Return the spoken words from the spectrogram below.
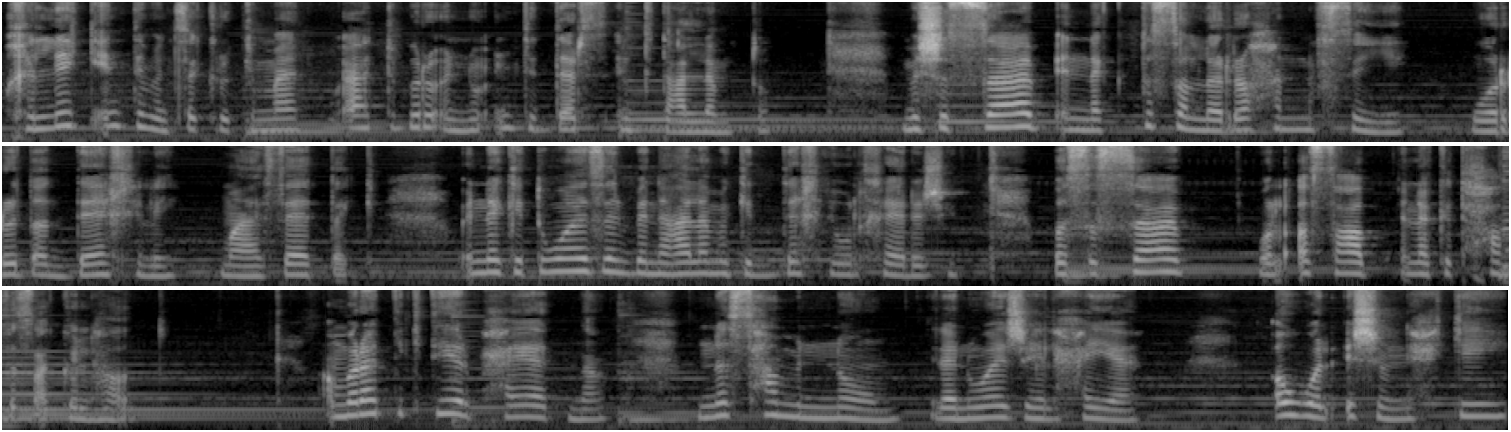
وخليك أنت متذكره كمان واعتبره إنه أنت الدرس أنت تعلمته. مش الصعب إنك تصل للراحة النفسية والرضا الداخلي مع ذاتك وإنك توازن بين عالمك الداخلي والخارجي. بس الصعب والأصعب إنك تحافظ على كل هاد. أمرات كتير بحياتنا بنصحى من النوم لنواجه الحياة. أول إشي بنحكيه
